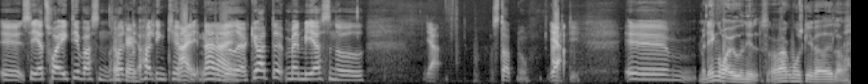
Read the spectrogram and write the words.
Øh, så jeg tror ikke, det var sådan, hold, Okay. hold din kæft, Nej, det- nej, nej. ved jeg, jeg har gjort det, men mere sådan noget, ja, stop nu. Ja. agtigt. Øhm, Men ingen røg uden ild, så der har måske været et eller andet.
